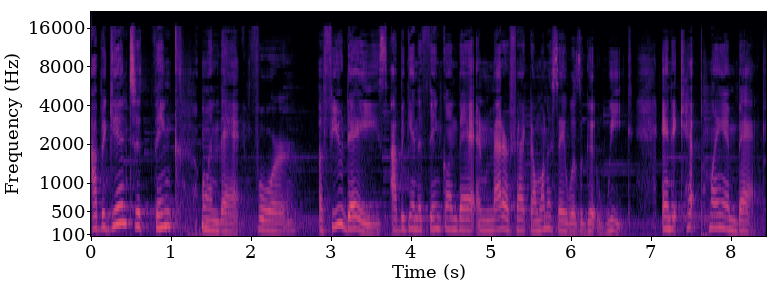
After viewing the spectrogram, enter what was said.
I began to think on that for a few days. I began to think on that. And matter of fact, I want to say it was a good week. And it kept playing back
